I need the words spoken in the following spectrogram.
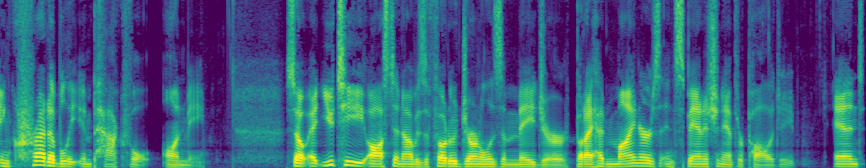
incredibly impactful on me. So at UT Austin, I was a photojournalism major, but I had minors in Spanish and anthropology. And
